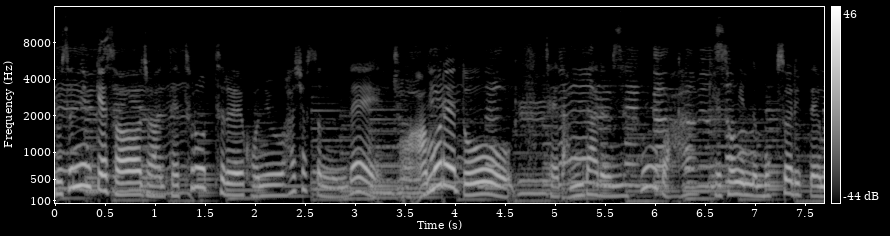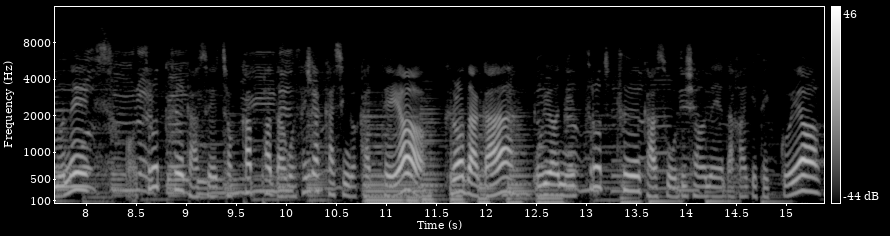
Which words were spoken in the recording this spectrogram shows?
교수님께서 저한테 트로트를 권유하셨었는데 어, 아무래도 제 남다른 흥과 개성 있는 목소리 때문에 어, 트로트 가수에 적합하다고 생각하신 것 같아요. 그러다가 우연히 트로트 가수 오디션에 나가게 됐고요.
